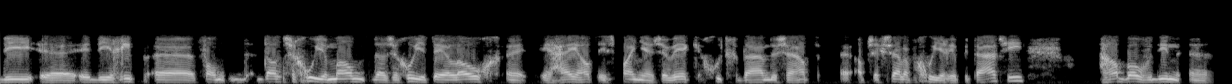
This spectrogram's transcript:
die, eh, die riep eh, van dat is een goede man, dat is een goede theoloog. Eh, hij had in Spanje zijn werk goed gedaan, dus hij had op zichzelf een goede reputatie. Hij had bovendien een,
